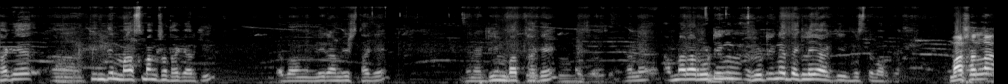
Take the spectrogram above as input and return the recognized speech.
থাকে তিন দিন মাছ মাংস থাকে আর কি, এবং নিরামিষ থাকে এখানে ডিম ভাত থাকে। মানে আপনারা রুটিন, রুটিনে দেখলেই আর কি বুঝতে পারবেন। মাশাল্লাহ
